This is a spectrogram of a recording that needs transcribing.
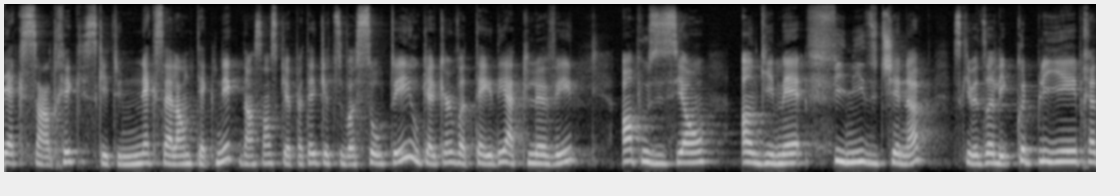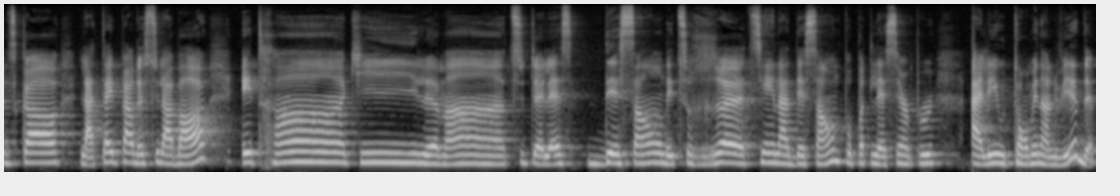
excentrique, ce qui est une excellente technique, dans le sens que peut-être que tu vas sauter ou quelqu'un va t'aider à te lever en position, entre guillemets, finie du chin-up, ce qui veut dire les coudes pliés près du corps, la tête par-dessus la barre, et tranquillement, tu te laisses descendre et tu retiens la descente pour pas te laisser un peu aller ou tomber dans le vide.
